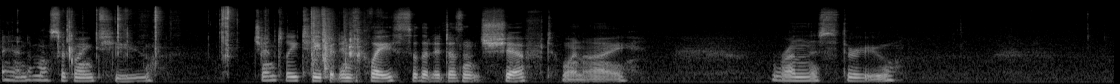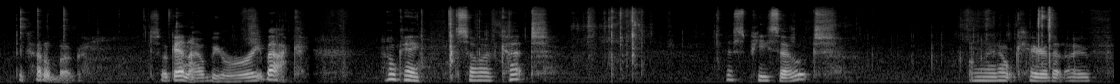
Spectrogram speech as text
And I'm also going to gently tape it into place so that it doesn't shift when I run this through the Cuttlebug. So again, I'll be right back. Okay, so I've cut this piece out, and I don't care that I've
